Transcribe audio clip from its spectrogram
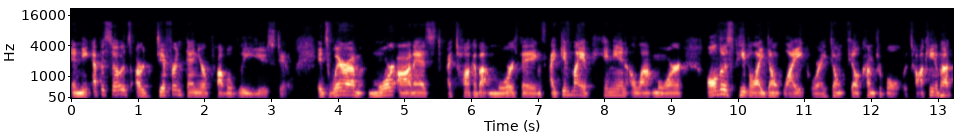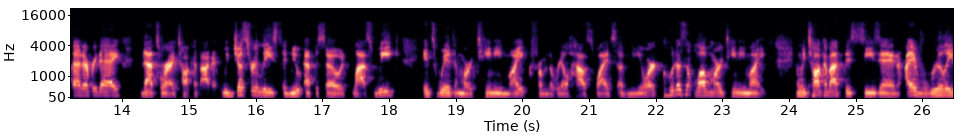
And the episodes are different than you're probably used to. It's where I'm more honest. I talk about more things. I give my opinion a lot more. All those people I don't like or I don't feel comfortable with talking about that every day, that's where I talk about it. We just released a new episode last week. It's with Martini Mike from The Real Housewives of New York. Who doesn't love Martini Mike? And we talk about this season. I have really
